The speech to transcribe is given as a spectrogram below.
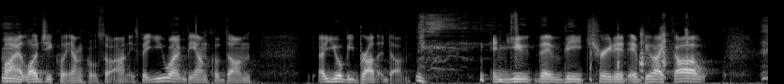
biologically uncles or aunties. But you won't be Uncle Dom. Uh, You'll be Brother Dom, and you they'll be treated. It'd be like, oh.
